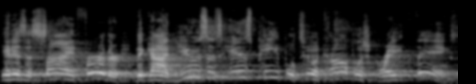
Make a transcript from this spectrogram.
It is a sign further that God uses his people to accomplish great things.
